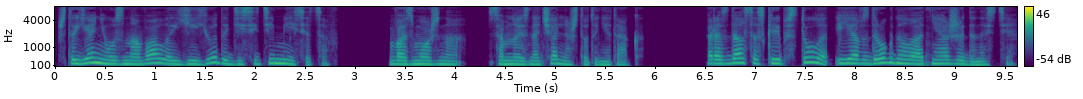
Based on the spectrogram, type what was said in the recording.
что я не узнавала ее до десяти месяцев. Возможно, со мной изначально что-то не так. Раздался скрип стула, и я вздрогнула от неожиданности.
